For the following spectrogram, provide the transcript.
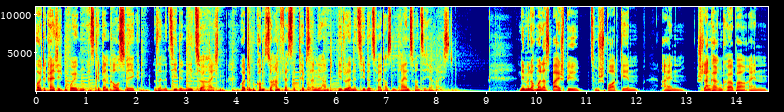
Heute kann ich dich beruhigen, es gibt einen Ausweg, seine Ziele nie zu erreichen. Heute bekommst du handfeste Tipps an die Hand, wie du deine Ziele 2023 erreichst. Nehmen wir nochmal das Beispiel zum Sport gehen. Einen schlankeren Körper, einen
